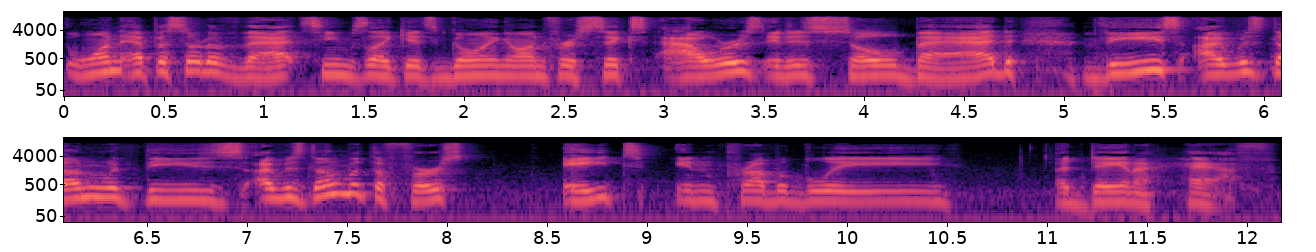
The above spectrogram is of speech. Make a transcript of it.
one episode of that seems like it's going on for six hours. It is so bad. These I was done with these. I was done with the first eight in probably a day and a half.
